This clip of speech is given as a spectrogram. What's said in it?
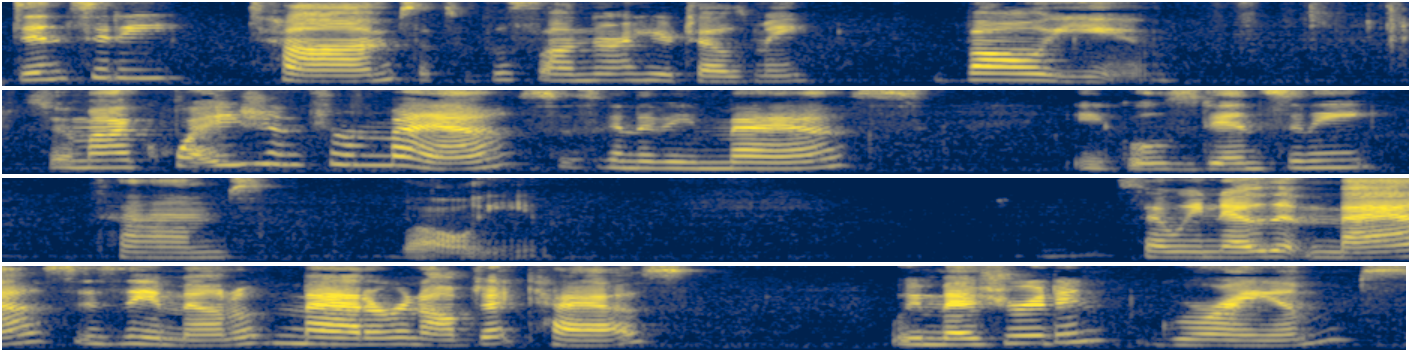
density times, that's what this line right here tells me, volume. So my equation for mass is going to be mass equals density times volume. So we know that mass is the amount of matter an object has. We measure it in grams.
